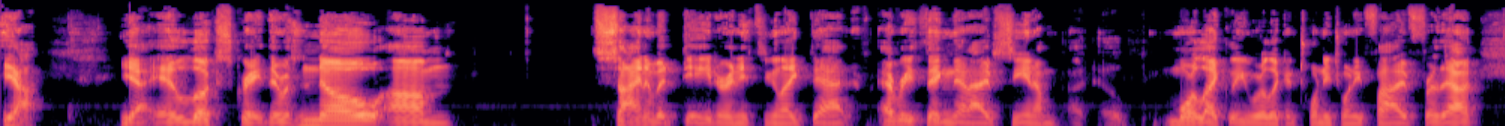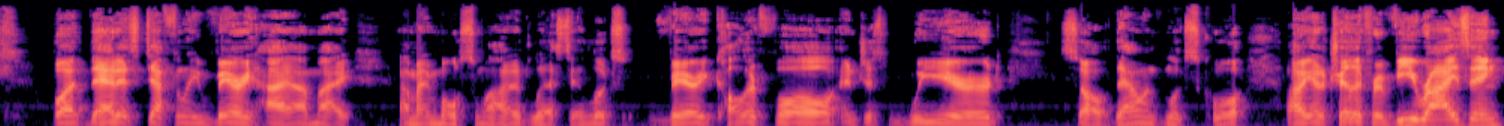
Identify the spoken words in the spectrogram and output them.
Yeah, yeah, it looks great. There was no um, sign of a date or anything like that. Everything that I've seen, I'm uh, more likely we're looking 2025 for that. But that is definitely very high on my on my most wanted list. It looks very colorful and just weird. So that one looks cool. I got a trailer for V Rising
